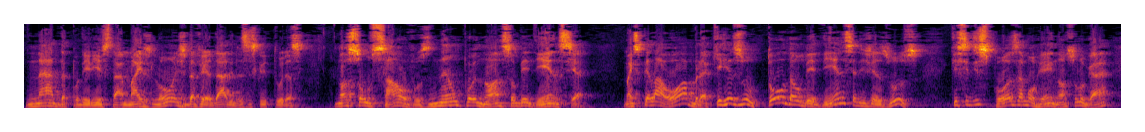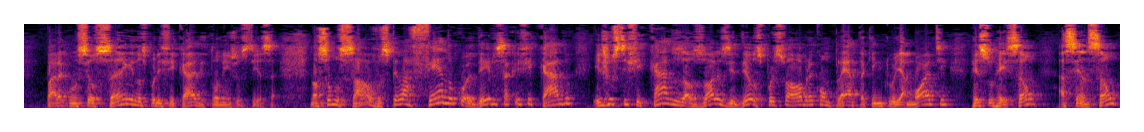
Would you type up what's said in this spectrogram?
Nada poderia estar mais longe da verdade das Escrituras. Nós somos salvos não por nossa obediência, mas pela obra que resultou da obediência de Jesus que se dispôs a morrer em nosso lugar para com seu sangue nos purificar de toda injustiça. Nós somos salvos pela fé no Cordeiro sacrificado e justificados aos olhos de Deus por sua obra completa, que inclui a morte, ressurreição, ascensão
